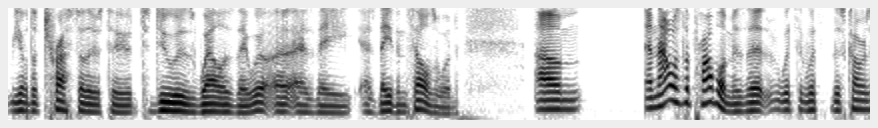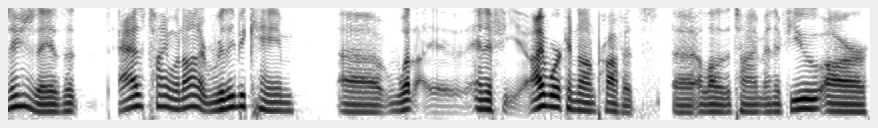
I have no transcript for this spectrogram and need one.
be able to trust others to, to do as well as they will uh, as they as they themselves would. Um, and that was the problem is that with with this conversation today is that as time went on, it really became uh, what. And if I work in nonprofits uh, a lot of the time, and if you are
